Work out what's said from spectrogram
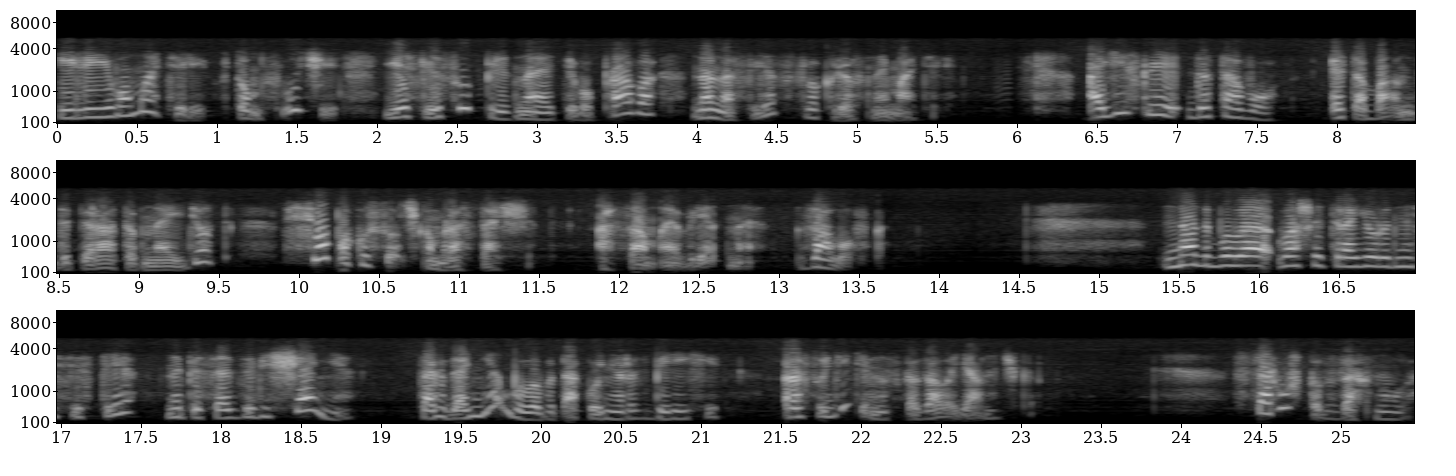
или его матери, в том случае, если суд признает его право на наследство крестной матери. А если до того эта банда пиратов найдет, все по кусочкам растащит, а самое вредное — заловка. Надо было вашей троюродной сестре написать завещание, тогда не было бы такой неразберихи, рассудительно сказала Яночка. Старушка вздохнула.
